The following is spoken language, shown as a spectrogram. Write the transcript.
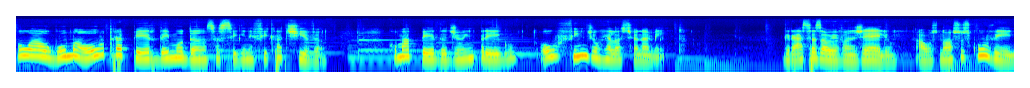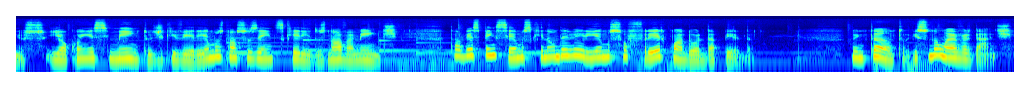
ou a alguma outra perda e mudança significativa, como a perda de um emprego ou o fim de um relacionamento. Graças ao Evangelho, aos nossos convênios e ao conhecimento de que veremos nossos entes queridos novamente, talvez pensemos que não deveríamos sofrer com a dor da perda. No entanto, isso não é verdade.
